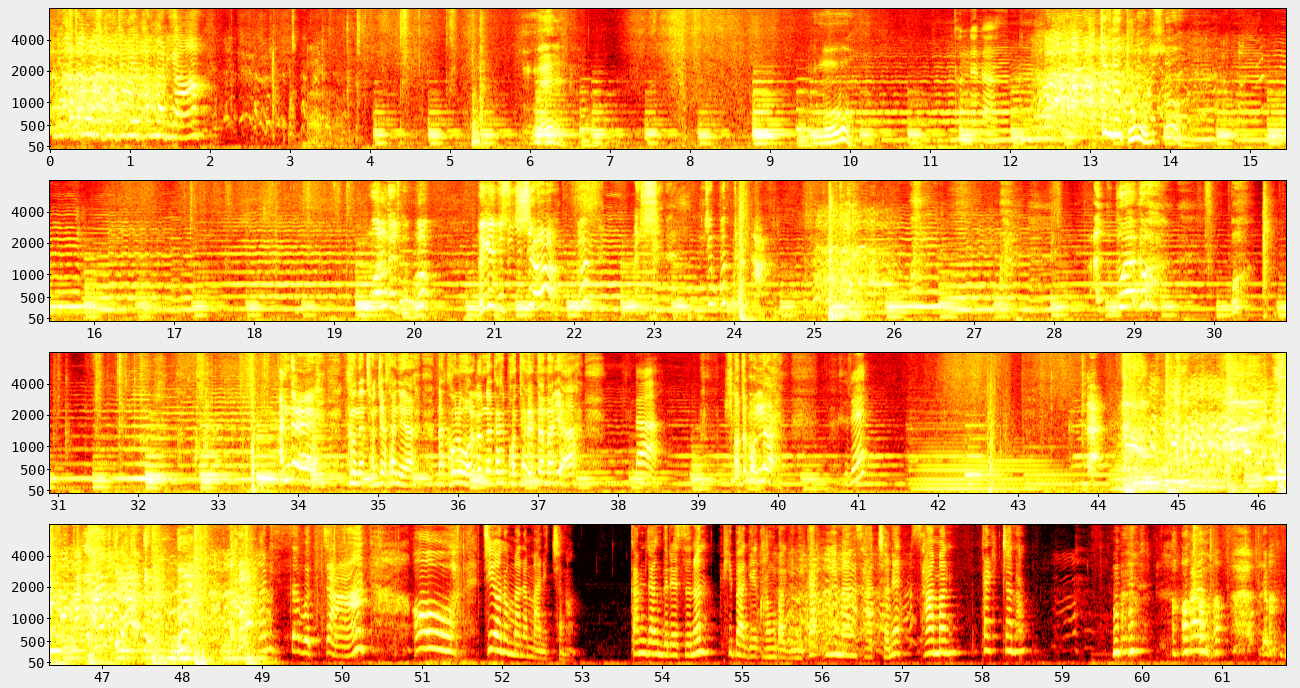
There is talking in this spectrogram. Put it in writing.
아니 가져오면 가져오지 왜 반말이야? 왜? 뭐? 돈 내놔. 자기 내가 돈이 어딨어? 뭐 하는 거야 지금? 어? 이게 무슨 짓이야? 어? 아이씨, 그건 내 전재산이야. 나 그걸로 월급 날까지 버텨야 된단 말이야. 나. 죽어도 못 나. 그래? 많이 써보자. 어, 지연 엄마는 12,000원. 깜장 드레스는 피박에 광박이니까 24,000에 48,000원.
